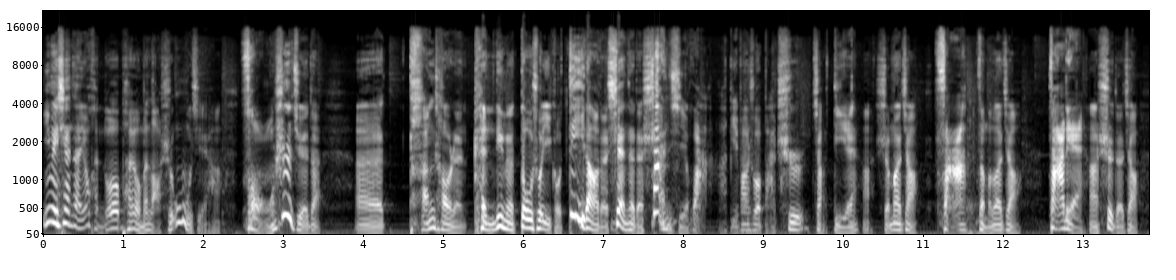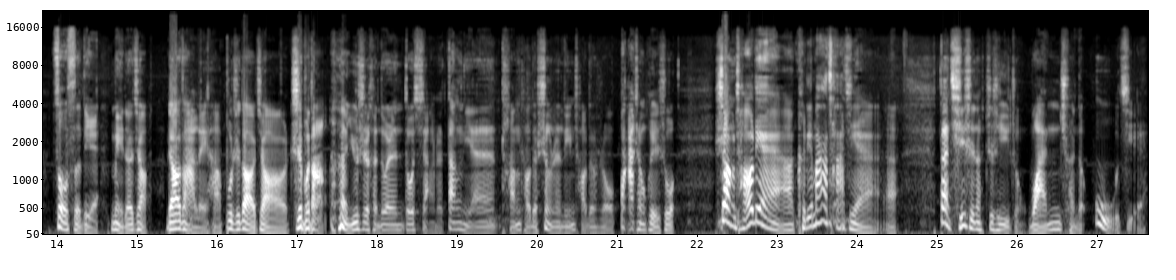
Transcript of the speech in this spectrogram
因为现在有很多朋友们老是误解哈，总是觉得，呃，唐朝人肯定呢都说一口地道的现在的陕西话啊。比方说把吃叫碟啊，什么叫？咋怎么了？叫咋的啊？是的，叫揍死爹；美的叫撩咋嘞哈？不知道叫知不道。于是很多人都想着，当年唐朝的圣人临朝的时候，八成会说上朝的啊，克里马擦肩啊。但其实呢，这是一种完全的误解。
